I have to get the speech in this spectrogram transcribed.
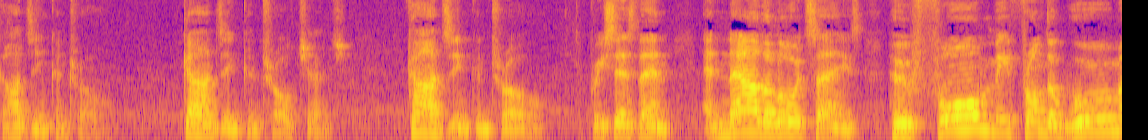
God's in control. God's in control, church. God's in control. For he says then, and now the Lord says, who formed me from the womb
